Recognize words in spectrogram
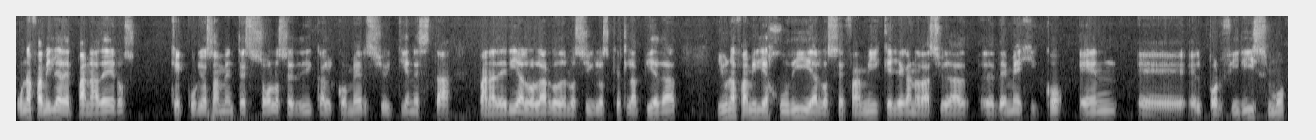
Una familia de panaderos que curiosamente solo se dedica al comercio y tiene esta panadería a lo largo de los siglos que es la Piedad, y una familia judía, los Sefamí, que llegan a la Ciudad eh, de México en eh, el porfirismo,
